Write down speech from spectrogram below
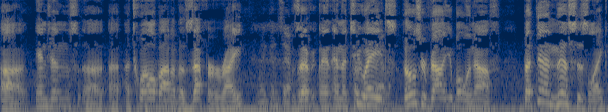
uh, engines, uh, a, a 12 out of a Zephyr, right? Lincoln Zephyr. Zev- and, and the two eights, those are valuable enough. But then this is like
